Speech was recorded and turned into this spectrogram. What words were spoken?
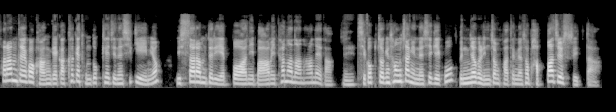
사람들과 관계가 크게 돈독해지는 시기이며 윗사람들이 예뻐하니 마음이 편안한 한 해다. 네, 직업적인 성장 있는 시기고 능력을 인정받으면서 바빠질 수 있다.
